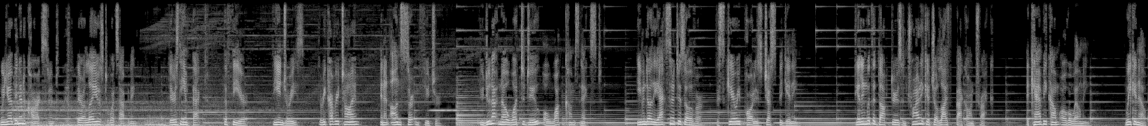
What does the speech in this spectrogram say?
When you have been in a car accident, there are layers to what's happening. There is the impact, the fear, the injuries, the recovery time, and an uncertain future. You do not know what to do or what comes next. Even though the accident is over, the scary part is just beginning. Dealing with the doctors and trying to get your life back on track. It can become overwhelming. We can help.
